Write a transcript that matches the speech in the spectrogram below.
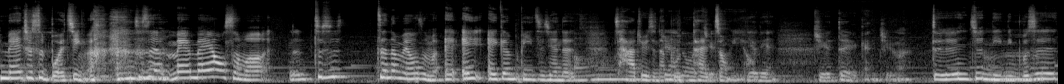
没就是不会进了，就是没没有什么，就是。真的没有什么 A A A 跟 B 之间的差距，真的不太重要，有点绝对的感觉吗？对对，就你你不是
